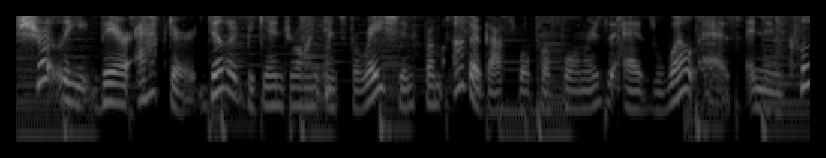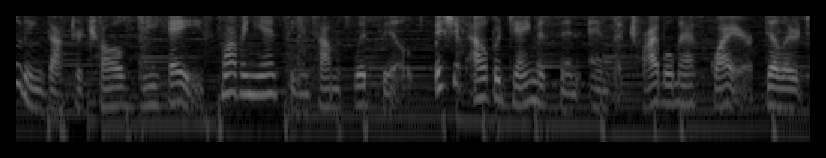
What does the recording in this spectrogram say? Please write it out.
Shortly thereafter, Dillard began drawing inspiration from other gospel performers as well as and including Dr. Charles G. Hayes, Marvin Yancey, and Thomas Whitfield, Bishop Albert Jamison, and the Tribal Mass Choir. Dillard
